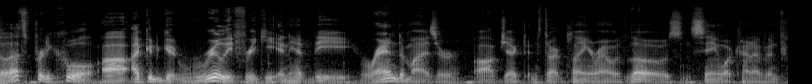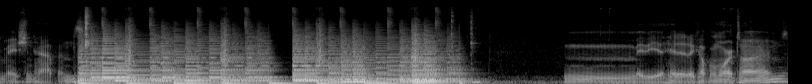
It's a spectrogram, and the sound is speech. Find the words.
So that's pretty cool. Uh, I could get really freaky and hit the randomizer object and start playing around with those and seeing what kind of information happens. Mm, maybe I hit it a couple more times.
